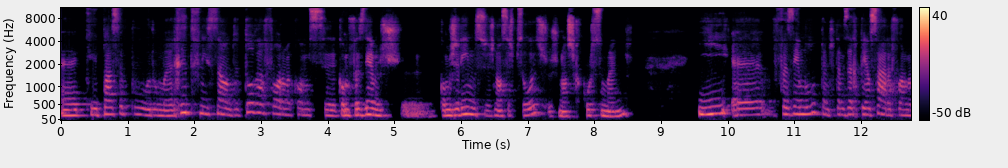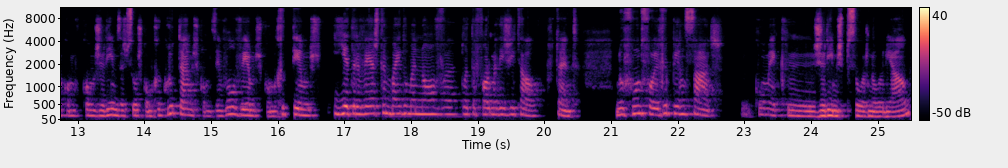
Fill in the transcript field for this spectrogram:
uh, que passa por uma redefinição de toda a forma como, se, como fazemos, como gerimos as nossas pessoas, os nossos recursos humanos, e uh, fazemos-lo, portanto, estamos a repensar a forma como, como gerimos as pessoas, como recrutamos, como desenvolvemos, como retemos, e através também de uma nova plataforma digital. Portanto, no fundo, foi repensar como é que gerimos pessoas na L'Oréal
